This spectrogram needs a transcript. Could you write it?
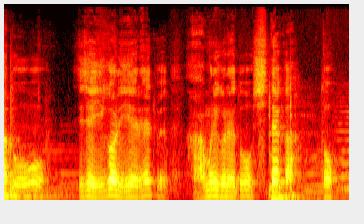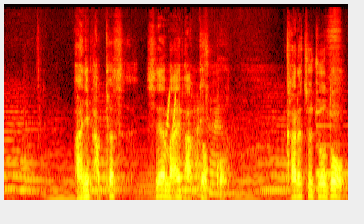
나도 이제 이걸 이해를 해줘야 돼. 아무리 그래도 시대가 또 많이 바뀌었어요. 시대 많이 바뀌었고. 가르쳐 줘도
